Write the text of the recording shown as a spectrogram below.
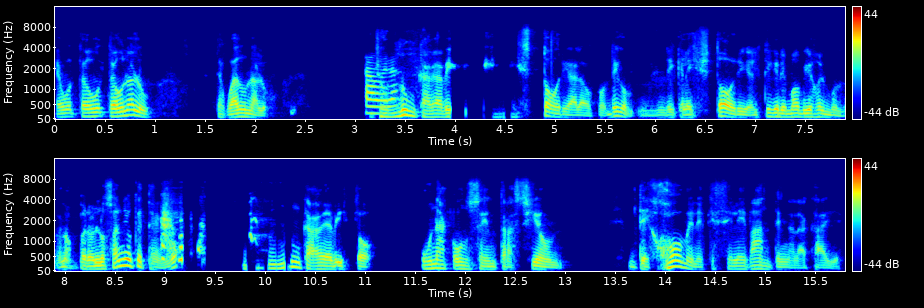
Te, te, te doy una luz. Te voy a dar una luz. Ah, Yo ¿verdad? nunca había visto historia, loco. Digo, de que la historia, el tigre más viejo del mundo. No, pero en los años que tengo, nunca había visto una concentración de jóvenes que se levanten a la calle,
